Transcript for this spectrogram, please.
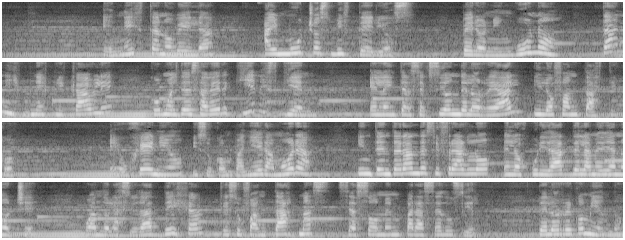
En esta novela hay muchos misterios, pero ninguno tan inexplicable como el de saber quién es quién en la intersección de lo real y lo fantástico. Eugenio y su compañera Mora intentarán descifrarlo en la oscuridad de la medianoche, cuando la ciudad deja que sus fantasmas se asomen para seducir. Te lo recomiendo.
